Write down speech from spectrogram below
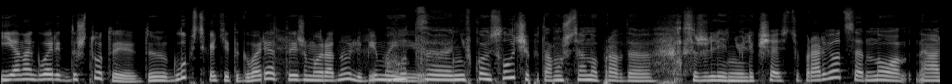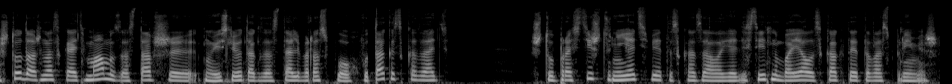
И она говорит, да что ты, да глупости какие-то говорят, ты же мой родной, любимый. Вот э, ни в коем случае, потому что все равно, правда, к сожалению или к счастью, прорвется. Но э, что должна сказать мама, заставшая ну, если ее так застали врасплох. Вот так и сказать что прости, что не я тебе это сказала, я действительно боялась, как ты это воспримешь.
